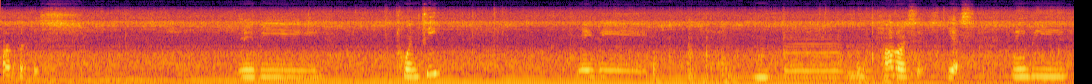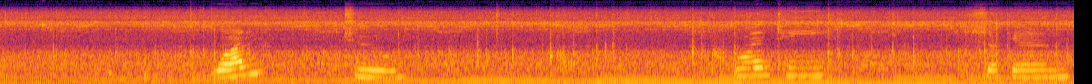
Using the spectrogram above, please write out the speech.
how to put this? Maybe 20? Maybe, mm, how do I say? Yes, maybe one, two, 20 seconds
